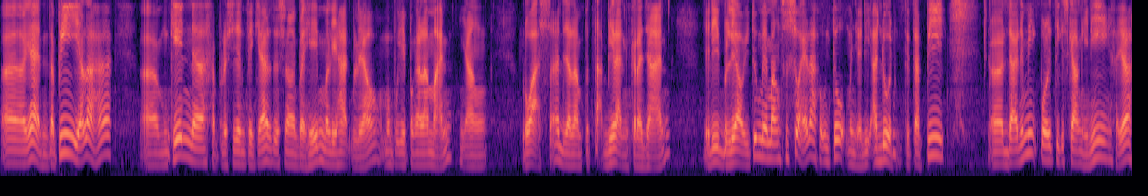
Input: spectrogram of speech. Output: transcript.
Uh, kan? Tapi yalah uh, mungkin uh, presiden PKR. Seri Ibrahim melihat beliau mempunyai pengalaman yang luas di dalam pentadbiran kerajaan. Jadi beliau itu memang sesuai lah untuk menjadi adun. Tetapi uh, dinamik politik sekarang ini, ya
